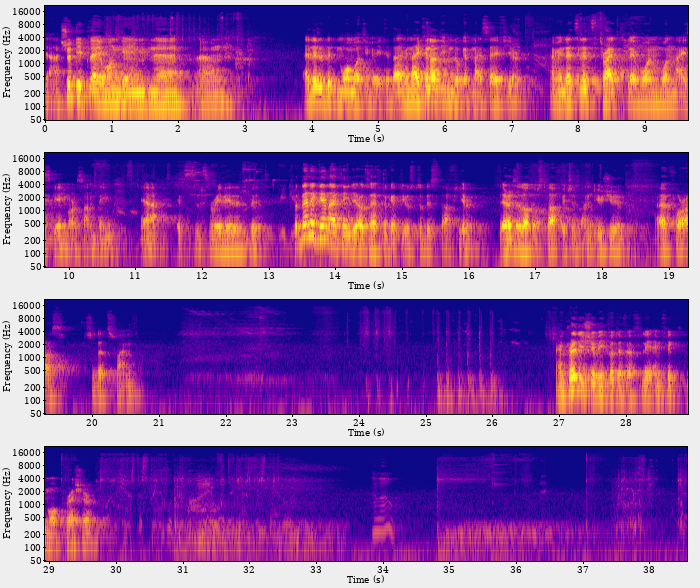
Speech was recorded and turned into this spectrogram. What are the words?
yeah, should we play one game in a, um, a little bit more motivated? I mean, I cannot even look at myself here. I mean, let's let's try to play one one nice game or something. Yeah, it's it's really a little bit. But then again, I think you also have to get used to this stuff here. There's a lot of stuff which is unusual uh, for us, so that's fine. I'm pretty sure we could have inflicted more pressure. Hello.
